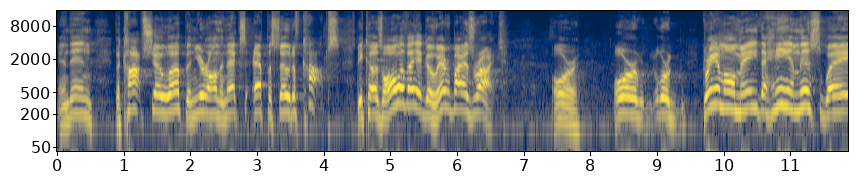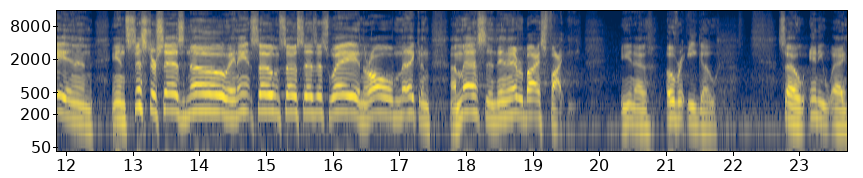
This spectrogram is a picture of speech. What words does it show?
and then the cops show up and you're on the next episode of Cops because all of ego, everybody's right. Or, or, or grandma made the ham this way and, and sister says no and aunt so and so says this way and they're all making a mess and then everybody's fighting, you know, over ego. So, anyway,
